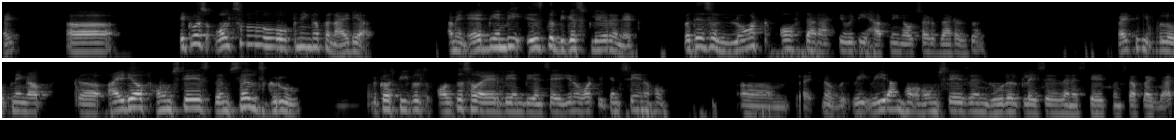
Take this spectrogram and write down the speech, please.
right? Uh, it was also opening up an idea. I mean, Airbnb is the biggest player in it, but there's a lot of that activity happening outside of that as well, right? People opening up. The idea of homestays themselves grew because people also saw Airbnb and say, you know what, you can stay in a home. Um, Right. No, we, we run homestays in rural places and estates and stuff like that.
